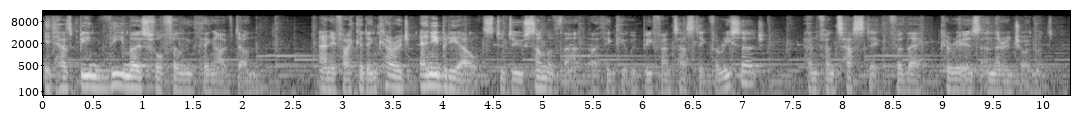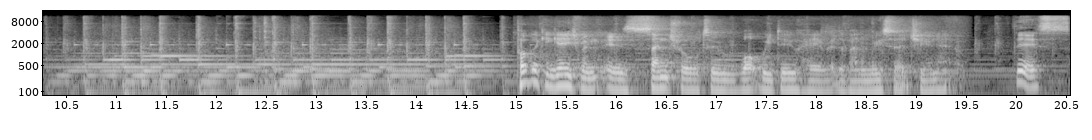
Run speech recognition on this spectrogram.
it has been the most fulfilling thing I've done. And if I could encourage anybody else to do some of that, I think it would be fantastic for research and fantastic for their careers and their enjoyment. Public engagement is central to what we do here at the Venom Research Unit. This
